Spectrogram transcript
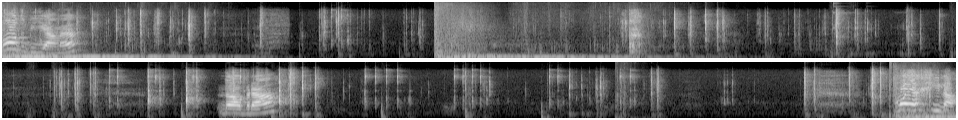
Odbijamy. Dobra. Heala.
